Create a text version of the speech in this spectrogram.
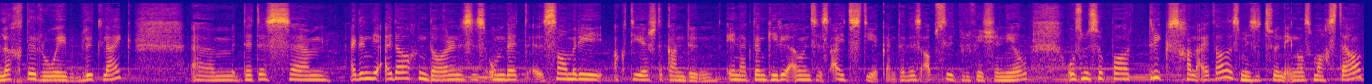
ligte rooi bloed lyk. Ehm um, dit is ehm um, ek dink die uitdaging daarin is is om dit saam met die akteurs te kan doen en ek dink hierdie ouens is uitstekend. Dit is absoluut professioneel. Ons moet so 'n paar triks gaan uithaal as mens dit so in Engels mag stel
